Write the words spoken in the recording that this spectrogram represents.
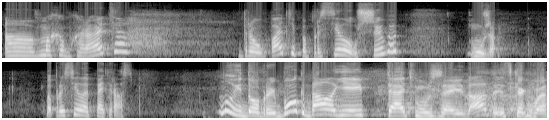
А, в Махабхарате Драупати попросила у Шивы мужа. Попросила пять раз. Ну и добрый Бог дал ей пять мужей, да, то есть как бы,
